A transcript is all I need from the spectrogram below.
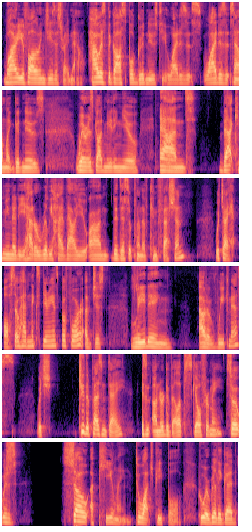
"Why are you following Jesus right now? How is the gospel good news to you? Why does it Why does it sound like good news? Where is God meeting you?" And that community had a really high value on the discipline of confession, which I also hadn't experienced before of just leading out of weakness, which to the present day is an underdeveloped skill for me. So it was so appealing to watch people who were really good,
